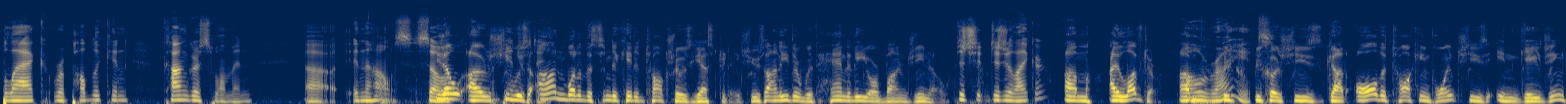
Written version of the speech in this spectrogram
black Republican congresswoman uh, in the House. So you know, uh, she was on one of the syndicated talk shows yesterday. She was on either with Hannity or Bongino. Did she? Did you like her? Um, I loved her. Um, bec- right. because she's got all the talking points. She's engaging,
